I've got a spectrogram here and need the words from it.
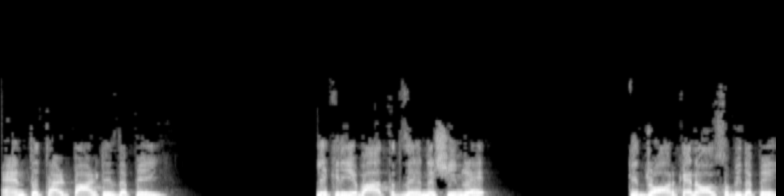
and the third part is the payee لیکن یہ بات ذہن نشین رہے کہ drawer can also be the payee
